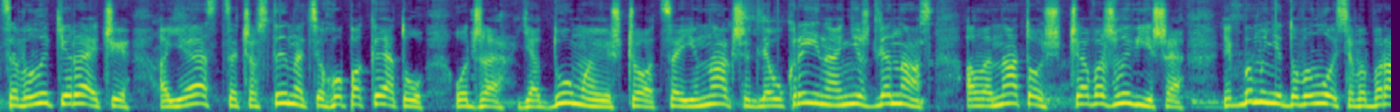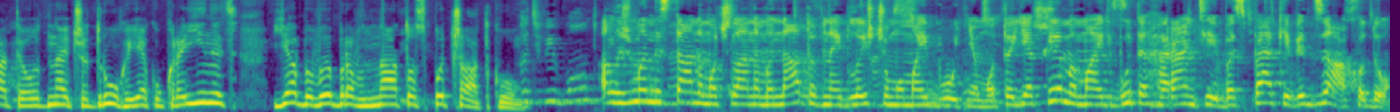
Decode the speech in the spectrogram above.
Це великі речі. А ЄС це частина цього пакету. Отже, я думаю, що це інакше для України аніж для нас. Але НАТО ще важливіше. Якби мені довелося вибирати одне чи друге як українець, я би вибрав НАТО спочатку. Але ж ми не станемо членами НАТО в найближчому майбутньому. То якими мають бути гарантії безпеки від заходу?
